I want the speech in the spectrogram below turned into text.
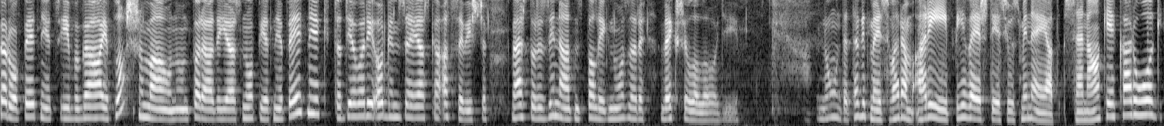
karoga pētniecība gāja plašumā un, un parādījās nopietnie pētnieki, tad jau arī organizējās kā atsevišķi atsevišķa vēstures zinātnes palīga nozare veksiloloģija. Nu, tagad mēs varam arī pievērsties, jūs minējāt, senākie karogi,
